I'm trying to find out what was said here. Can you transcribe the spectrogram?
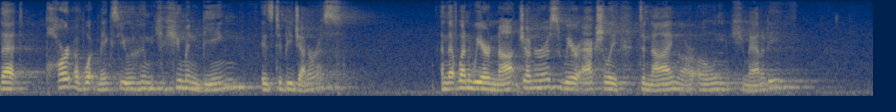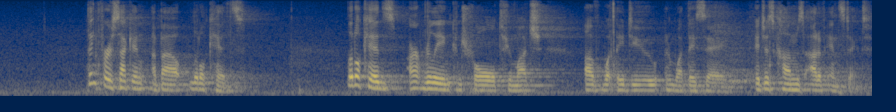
that part of what makes you a human being is to be generous? And that when we are not generous, we are actually denying our own humanity? Think for a second about little kids. Little kids aren't really in control too much of what they do and what they say, it just comes out of instinct.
